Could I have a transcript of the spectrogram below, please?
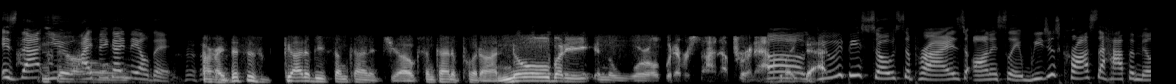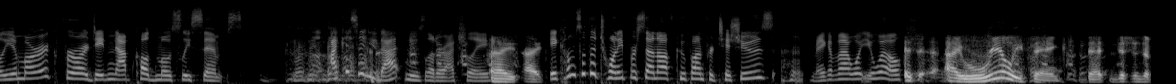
Is that you? I think I nailed it. All right. This has got to be some kind of joke, some kind of put on. Nobody in the world would ever sign up for an app Oh, like that. you would be so surprised. Honestly, we just crossed the half a million mark for our dating app called Mostly Simps. I can send you that newsletter actually. I, I It comes with a 20% off coupon for tissues. Make of that what you will. I really think that this is a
